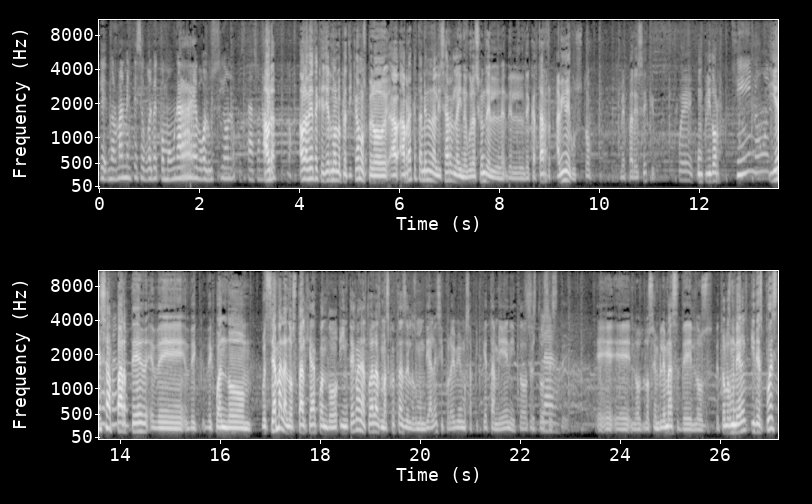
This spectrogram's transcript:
que normalmente se vuelve como una revolución lo que está sonando. Ahora, no. ahora fíjate que ayer no lo platicamos, pero ha- habrá que también analizar la inauguración del, del- de Qatar. A mí me gustó, me parece que fue cumplidor. Sí, no. Y esa padre. parte de, de- de cuando, pues llama la nostalgia, cuando integran a todas las mascotas de los mundiales, y por ahí vimos a Piqué también y todos Sí, estos, claro. este, eh, eh, los, los emblemas de, los, de todos los mundiales, y después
